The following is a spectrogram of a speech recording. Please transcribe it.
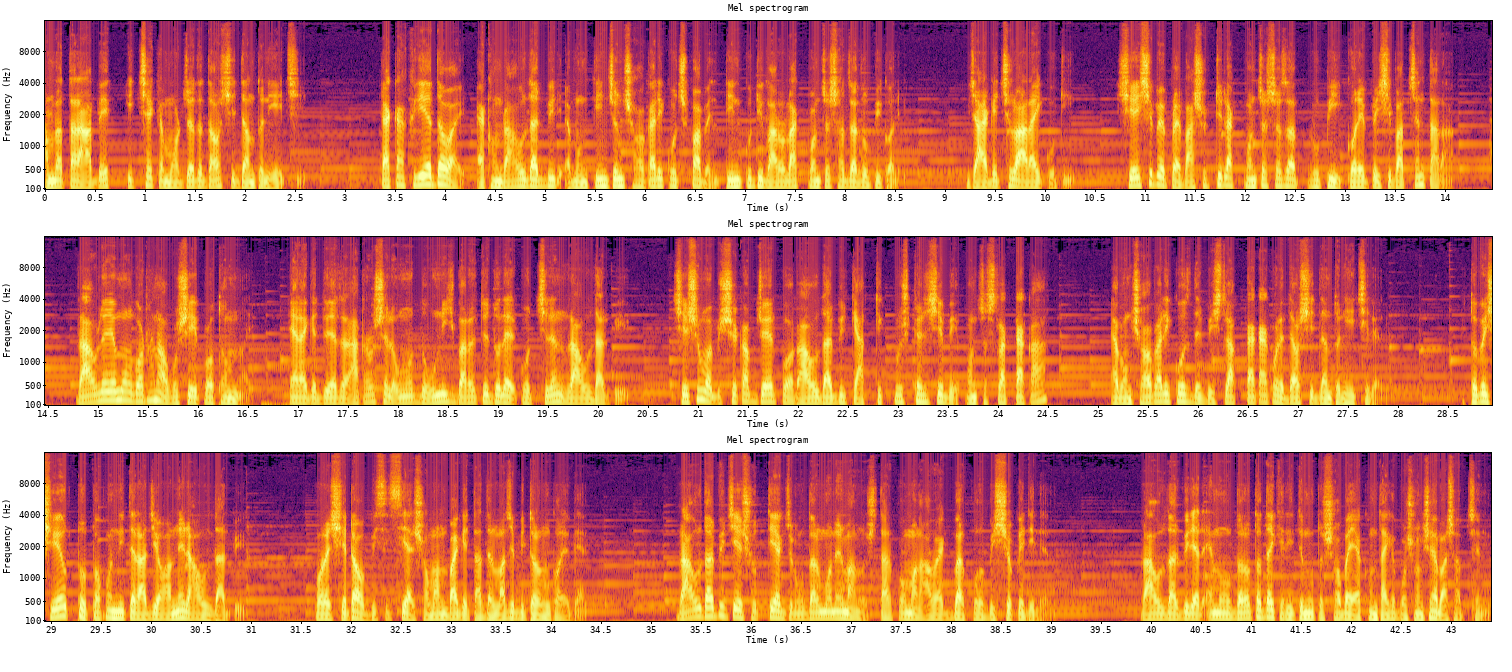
আমরা তার আবেগ, ইচ্ছাকে মর্যাদা দেওয়ার সিদ্ধান্ত নিয়েছি। টাকা ফিরিয়ে দেওয়ায় এখন রাহুল দারবির এবং তিনজন সহকারী কোচ পাবেন তিন কোটি বারো লাখ পঞ্চাশ হাজার রুপি করে, যা আগে ছিল আড়াই কোটি। সে হিসেবে প্রায় বাষট্টি লাখ পঞ্চাশ হাজার রুপি করে বেশি পাচ্ছেন তারা। রাহুলের এমন ঘটনা অবশ্যই প্রথম নয়। এর আগে দুই হাজার আঠারো সালে অনূর্ধ্ব উনিশ ভারতীয় দলের কোচ ছিলেন রাহুল দারবির সে সময় বিশ্বকাপ জয়ের পর রাহুল দাবিরকে আর্থিক পুরস্কার হিসেবে পঞ্চাশ লাখ টাকা এবং সহকারী কোচদের বিশ লাখ টাকা করে দেওয়ার সিদ্ধান্ত নিয়েছিলেন। তবে সে তো তখন নিতে রাজি হননি রাহুল দারবির পরে সেটাও বিসিসিআই সমান ভাগে তাদের মাঝে বিতরণ করে দেন। রাহুল দারবি যে সত্যি একজন উদার মনের মানুষ, তার প্রমাণ আরও একবার পুরো বিশ্বকে দিলেন। রাহুল দারবিরের এমন উদারতা দেখে রীতিমতো সবাই এখন তাকে প্রশংসায় বাসাচ্ছেন।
